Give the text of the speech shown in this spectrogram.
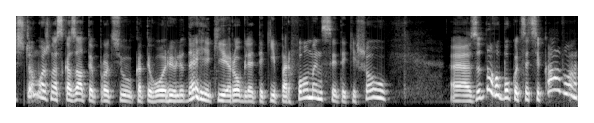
Що можна сказати про цю категорію людей, які роблять такі перформанси, такі шоу? Е, з одного боку, це цікаво,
